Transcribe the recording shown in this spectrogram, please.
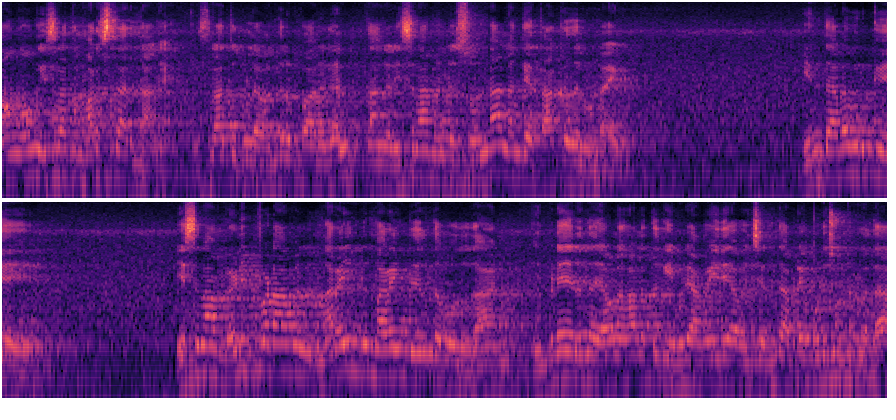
அவங்கவுங்க இஸ்லாத்தை மறைச்சு தான் இருந்தாங்க. இஸ்லாத்துக்குள்ளே வந்திருப்பார்கள். தாங்கள் இஸ்லாம் என்று சொன்னால் அங்கே தாக்குதல் உண்டாயிடும். இந்த அளவிற்கு இஸ்லாம் வெளிப்படாமல் மறைந்து மறைந்து இருந்தபோது தான் இப்படியே இருந்த எவ்வளோ காலத்துக்கு இப்படியே அமைதியாக வச்சுருந்து அப்படியே முடிச்சு விட்டுறதா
